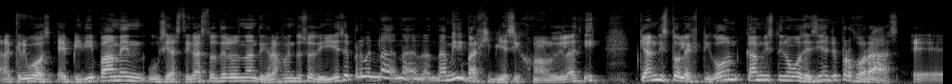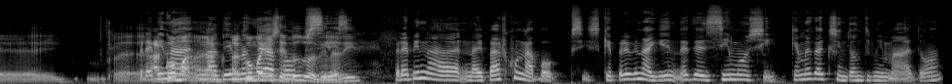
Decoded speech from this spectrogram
Ακριβώς. Επειδή πάμε ουσιαστικά στο τέλος να αντιγράφουμε τις οδηγίες, πρέπει να, να, να, να, μην υπάρχει πίεση χρόνου. Δηλαδή, πιάνεις το λεκτικό, κάνει την νομοθεσία και προχωράς. Ε, ακόμα, να, να ακόμα και σε τούτο δηλαδή. Πρέπει να, να υπάρχουν απόψεις και πρέπει να γίνεται ζήμωση και μεταξύ των τμήματων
